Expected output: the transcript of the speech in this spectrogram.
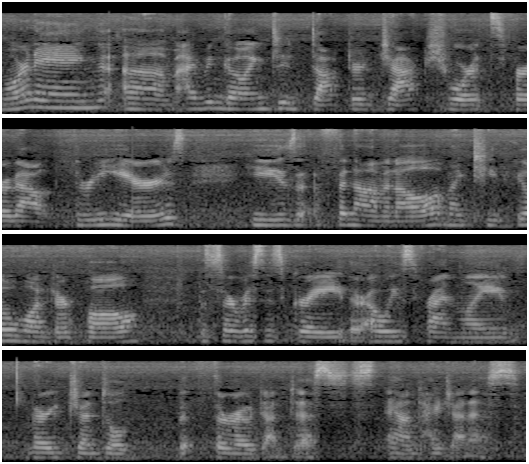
Morning. Um, I've been going to Dr. Jack Schwartz for about three years. He's phenomenal. My teeth feel wonderful. The service is great. They're always friendly, very gentle but thorough dentists and hygienists.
